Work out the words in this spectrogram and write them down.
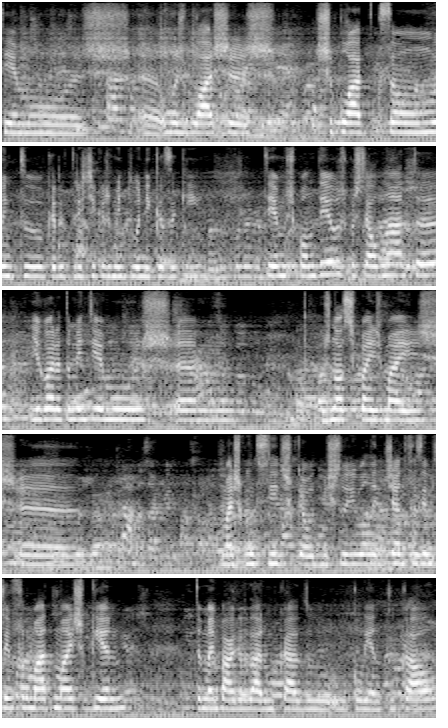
temos uh, umas bolachas de chocolate que são muito características, muito únicas aqui. Temos pão de Deus, pastel de nata e agora também temos um, ehm, os nossos pães mais, uh, mais conhecidos, que é o de mistura e o alentejano, fazemos em formato mais pequeno também para agradar um bocado o cliente local.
